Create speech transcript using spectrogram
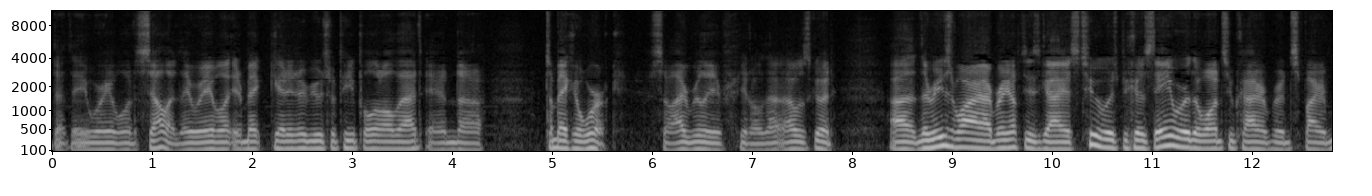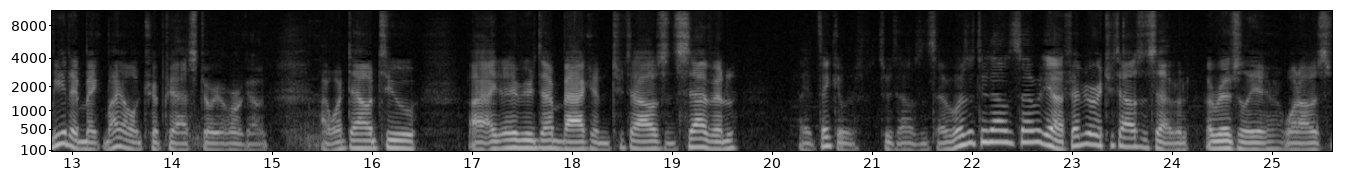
that they were able to sell it. They were able to make get interviews with people and all that, and uh, to make it work. So I really, you know, that that was good. Uh, the reason why I bring up these guys too is because they were the ones who kind of inspired me to make my own trip to Astoria, Oregon. I went down to, I interviewed them back in 2007. I think it was 2007. Was it 2007? Yeah, February 2007. Originally, when I was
